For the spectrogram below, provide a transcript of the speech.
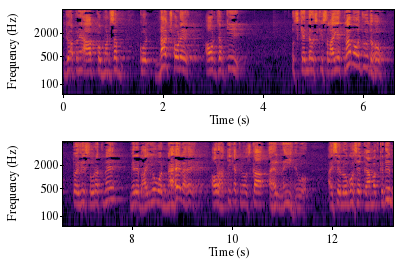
جو اپنے آپ کو منصب کو نہ چھوڑے اور جبکہ اس کے اندر اس کی صلاحیت نہ موجود ہو، تو اسی صورت میں میرے بھائیوں وہ نہل ہے اور حقیقت میں اس کا اہل نہیں ہے وہ۔ ایسے لوگوں سے قیامت کے دن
